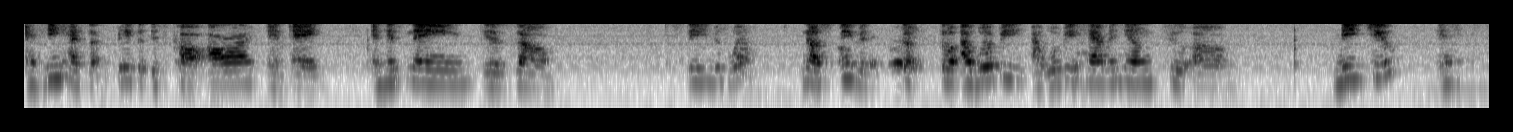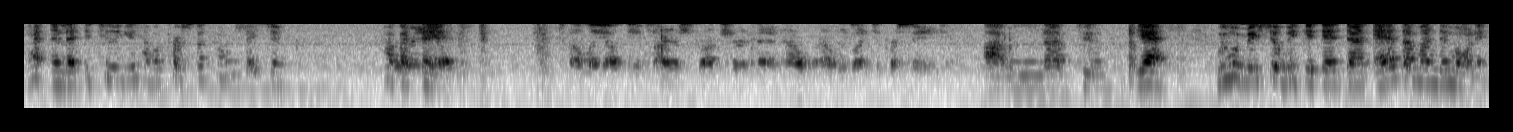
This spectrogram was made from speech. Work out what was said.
and he has a big. It's called R and A, and his name is um, Steve as well. No, Steven. Okay, so so I will be I will be having him to um, meet you and ha- and let the two of you have a personal conversation. How about Great. that? I'll lay out the entire structure and, and how, how we'd like to proceed. I would love to. Yes, we will make sure we get that done as of Monday morning.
